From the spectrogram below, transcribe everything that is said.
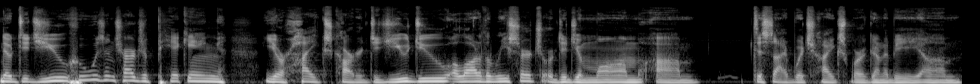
No, did you? Who was in charge of picking your hikes, Carter? Did you do a lot of the research, or did your mom um, decide which hikes were going to be um,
